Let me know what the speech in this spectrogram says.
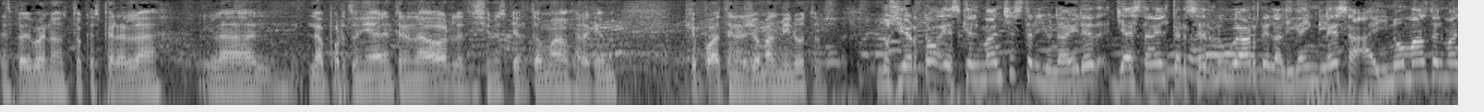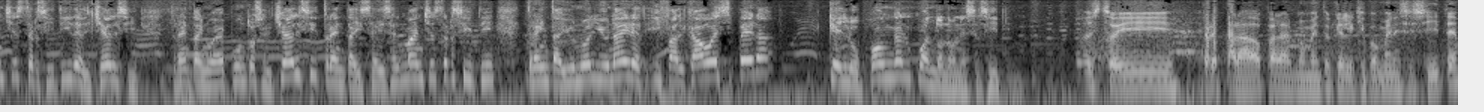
después bueno, toca esperar la, la, la oportunidad del entrenador, las decisiones que él toma, ojalá que, que pueda tener yo más minutos. Lo cierto es que el Manchester United ya está en el tercer lugar de la liga inglesa, ahí no más del Manchester City y del Chelsea. 39 puntos el Chelsea, 36 el Manchester City, 31 el United. Y Falcao espera que lo pongan cuando lo necesiten. Estoy preparado para el momento que el equipo me necesite.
